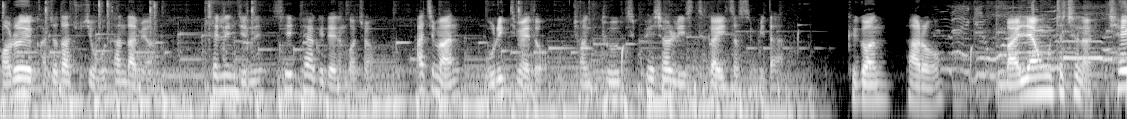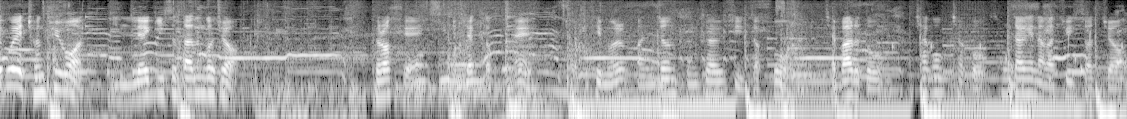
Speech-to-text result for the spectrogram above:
벌을 가져다 주지 못한다면 챌린지는 실패하게 되는 거죠. 하지만 우리 팀에도 전투 스페셜리스트가 있었습니다. 그건 바로 말량 홍차 채널 최고의 전투 요원 일렉이 있었다는 거죠. 그렇게 일렉 덕분에 적팀을 완전 봉쇄할 수 있었고 제바르도 차곡차곡 성장해 나갈 수 있었죠.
